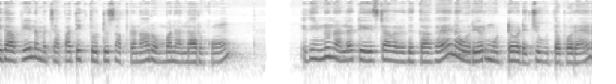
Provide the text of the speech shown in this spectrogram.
இதை அப்படியே நம்ம சப்பாத்திக்கு தொட்டு சாப்பிட்டோன்னா ரொம்ப நல்லாயிருக்கும் இது இன்னும் நல்லா டேஸ்ட்டாக வர்றதுக்காக நான் ஒரே ஒரு முட்டை உடைச்சி ஊற்ற போகிறேன்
